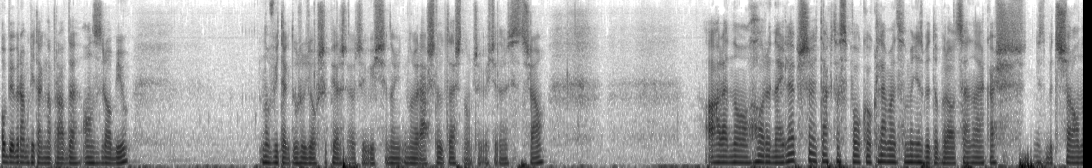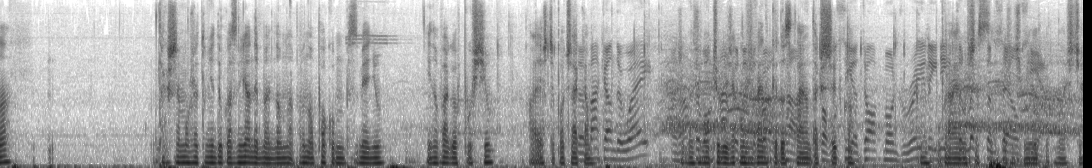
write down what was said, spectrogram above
obie bramki tak naprawdę on zrobił. No Witek dużo udział przy pierwszej oczywiście, no i no też, no oczywiście ten strzał. Ale no chory najlepszy, tak to spoko. Clement to niezbyt dobra ocena, jakaś niezbyt szalona. Także może tu niedługo zmiany będą, na pewno Pokum zmienił i nowego wpuścił, ale jeszcze poczekam. Żeby czuli, że jakąś wędkę dostają tak szybko. Niech pograją jeszcze lift z 10 themselves minut, here. 15.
